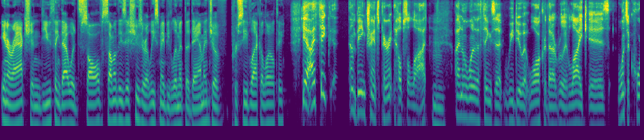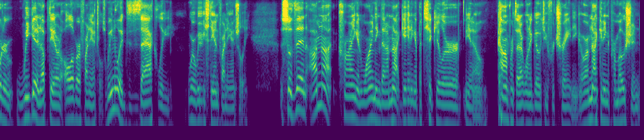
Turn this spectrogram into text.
interaction, do you think that would solve some of these issues or at least maybe limit the damage of perceived lack of loyalty? Yeah, I think um, being transparent helps a lot. Mm-hmm. I know one of the things that we do at Walker that I really like is once a quarter we get an update on all of our financials. We know exactly where we stand financially. So then I'm not crying and whining that I'm not getting a particular, you know, conference that I want to go to for training, or I'm not getting a promotion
